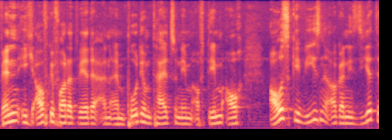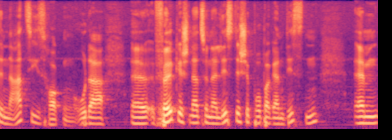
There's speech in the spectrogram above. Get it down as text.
wenn ich aufgefordert werde, an einem Podium teilzunehmen, auf dem auch ausgewiesene organisierte Nazis hocken oder äh, völkisch-nationalistische Propagandisten, ähm,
